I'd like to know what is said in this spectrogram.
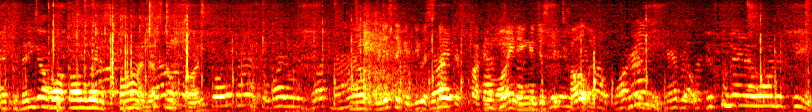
Pretty because then you gotta walk all the way to spawn. That's no fun. No, the least they could do is stop their fucking whining and just get taller. Just the man I wanted to see.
